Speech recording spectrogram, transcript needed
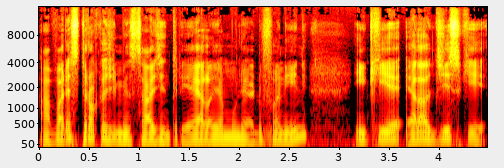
há várias trocas de mensagens entre ela e a mulher do Fanini, em que ela diz que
